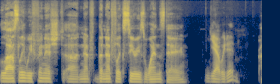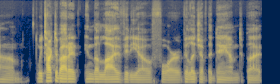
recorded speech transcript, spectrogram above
Lastly, we finished uh, net the Netflix series Wednesday. Yeah, we did. Um, we talked about it in the live video for Village of the Damned, but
